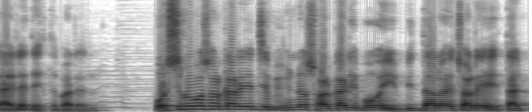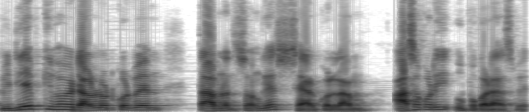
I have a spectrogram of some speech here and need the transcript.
চাইলে দেখতে পারেন। পশ্চিমবঙ্গ সরকারের যে বিভিন্ন সরকারি বই বিদ্যালয়ে চলে, তার পিডিএফ কীভাবে ডাউনলোড করবেন তা আপনাদের সঙ্গে শেয়ার করলাম। আশা করি উপকারে আসবে।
